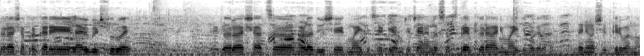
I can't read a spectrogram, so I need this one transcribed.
तर अशा प्रकारे लाईव्ह बीट सुरू आहे. तर अशाच हळद विषयक माहितीसाठी आमच्या चॅनलला सबस्क्राईब करा आणि माहिती बघत राहा. धन्यवाद शेतकरी बांधव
